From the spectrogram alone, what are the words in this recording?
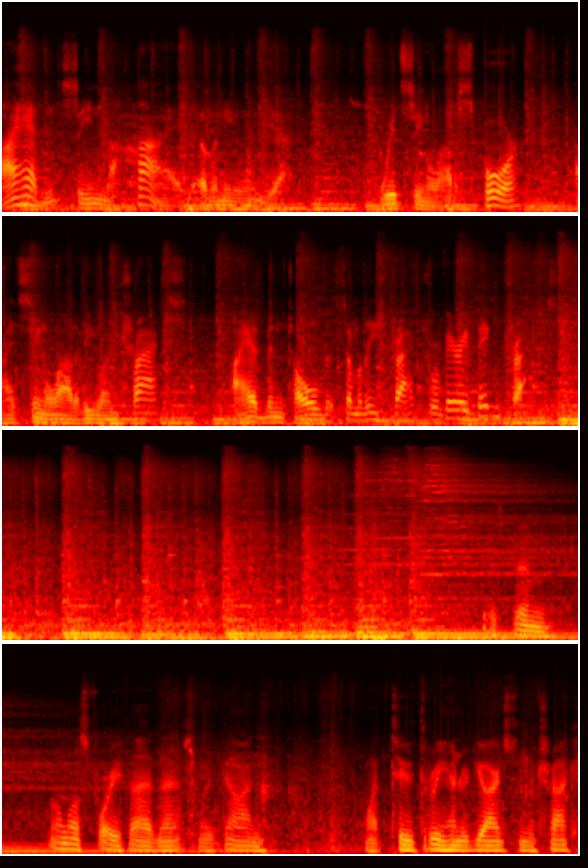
I hadn't seen the hide of an eland yet. We'd seen a lot of spoor. I'd seen a lot of eland tracks. I had been told that some of these tracks were very big tracks. It's been almost 45 minutes. We've gone, what, two, 300 yards from the truck?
